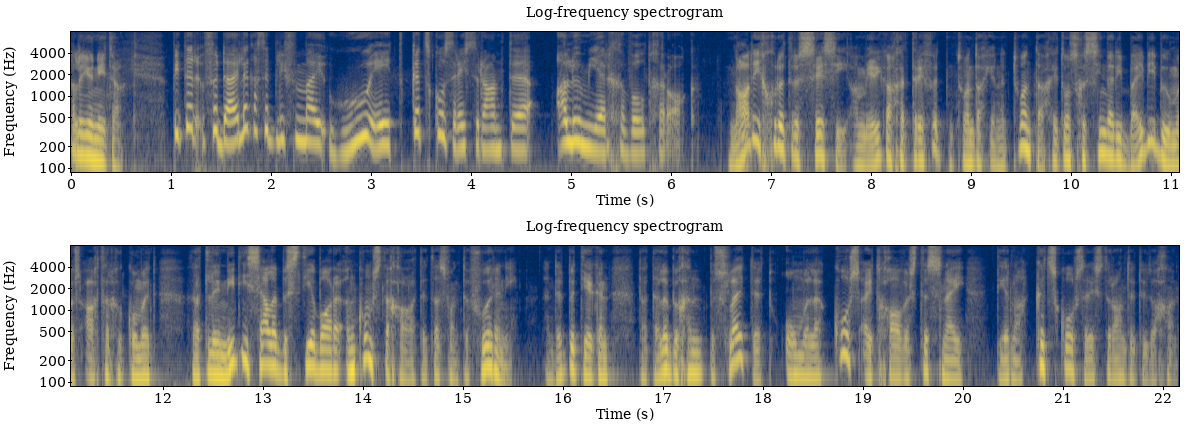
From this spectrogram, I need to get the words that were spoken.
Hallo Junita. Pieter, verduidelik asseblief vir my hoe het kitskos restaurante al hoe meer gewild geraak? Na die groot resessie Amerika getref het in 2021, het ons gesien dat die babyboomers agtergekom het dat hulle nie dieselfde besteedbare inkomste gehad het as van tevore nie. En dit beteken dat hulle begin besluit het om hulle kosuitgawes te sny deur na kitskosrestaurante toe te gaan.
